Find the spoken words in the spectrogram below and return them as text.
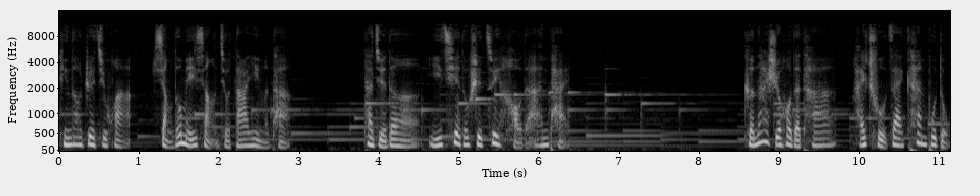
听到这句话，想都没想就答应了他。他觉得一切都是最好的安排。可那时候的他还处在看不懂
